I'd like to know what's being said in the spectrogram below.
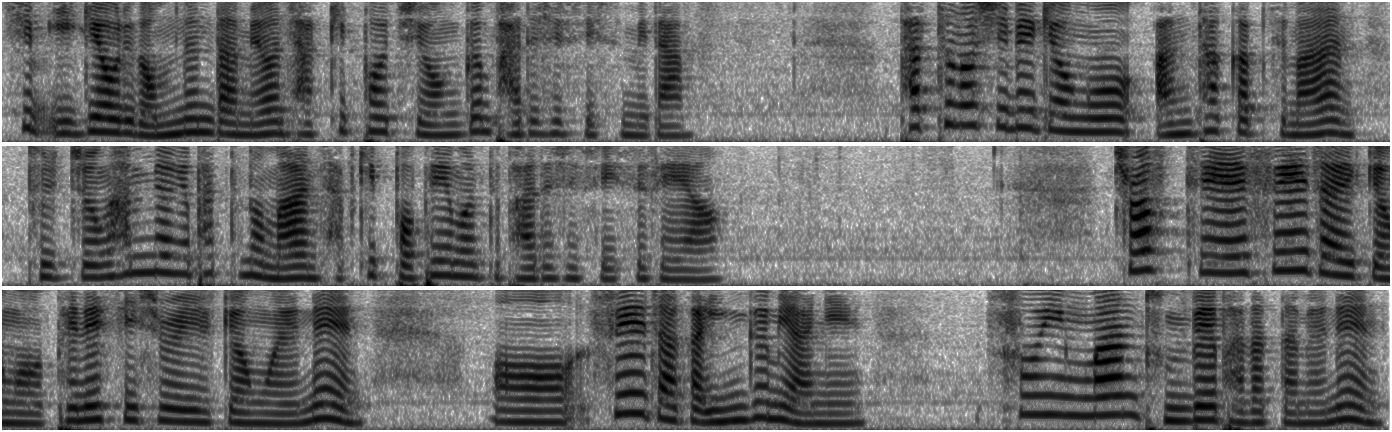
12개월이 넘는다면 자키퍼 지원금 받으실 수 있습니다. 파트너십의 경우 안타깝지만 둘 중 한 명의 파트너만 잡키퍼 페이먼트 받으실 수 있으세요. 트러스트의 수혜자일 경우, 베네피셔리일 경우에는 어, 수혜자가 임금이 아닌 수익만 분배받았다면은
